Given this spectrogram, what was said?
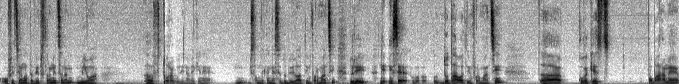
официјалната веб страница на МИОА. Втора година веќе не мислам дека не се добиваат информации, дури не, не се додаваат информации. А, кога ќе побараме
